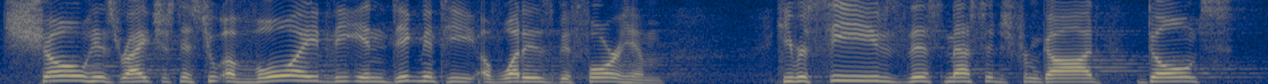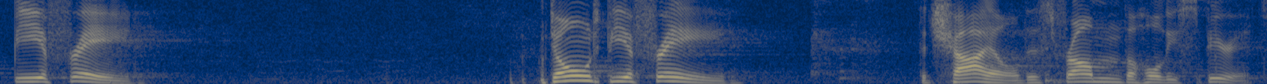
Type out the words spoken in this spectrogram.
show his righteousness, to avoid the indignity of what is before him. He receives this message from God don't be afraid. Don't be afraid. The child is from the Holy Spirit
